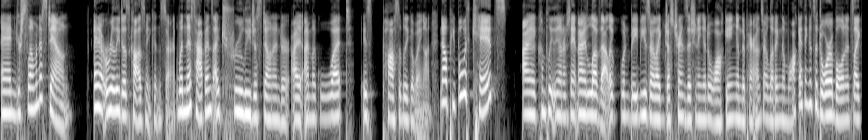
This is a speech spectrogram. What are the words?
And you're slowing us down. And it really does cause me concern. When this happens, I truly just don't under I, I'm like, what is possibly going on? Now, people with kids, I completely understand. And I love that. Like when babies are like just transitioning into walking and their parents are letting them walk, I think it's adorable. And it's like,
